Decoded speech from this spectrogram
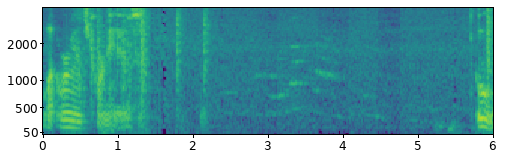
What removes tornadoes? Ooh.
